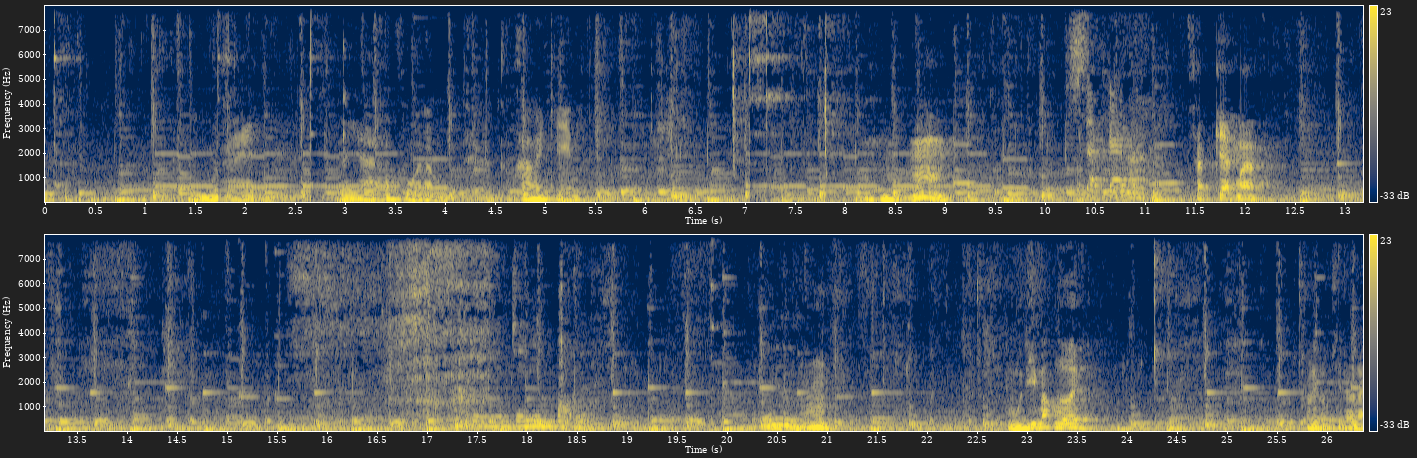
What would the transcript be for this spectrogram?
นี่ไงภรรยาครอบครัวทำกับข้าวให้กินแซ่บแก้มะแซ่บแก้มากใจเยนใจเย็นเปหมูดีมากเลย ตอนนี้ต้องชิ้นอะไร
